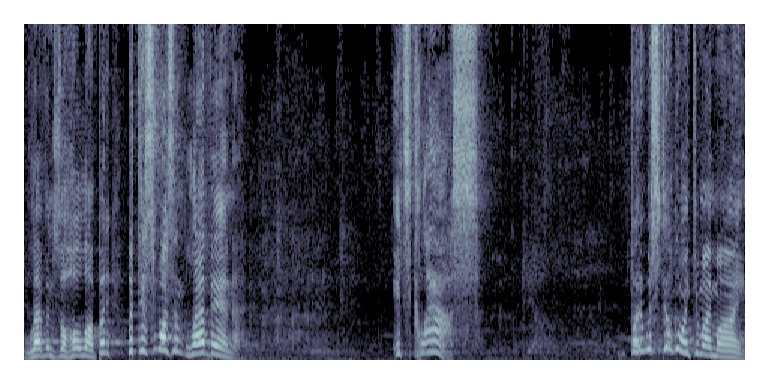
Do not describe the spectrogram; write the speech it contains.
leavens the whole lump. But, but this wasn't leaven, it's glass. But it was still going through my mind.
